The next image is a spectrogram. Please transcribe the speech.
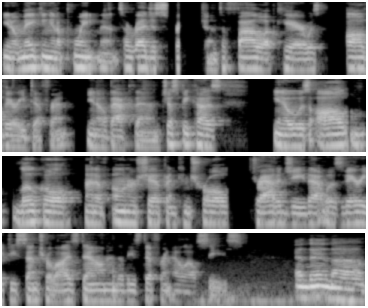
you know making an appointment to registration to follow up care was all very different. You know back then, just because you know it was all local kind of ownership and control strategy that was very decentralized down into these different LLCs. And then, uh,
